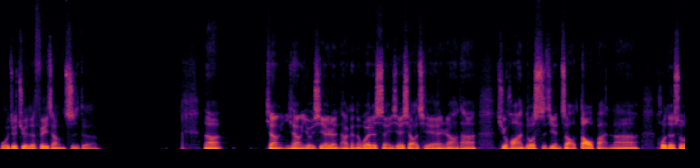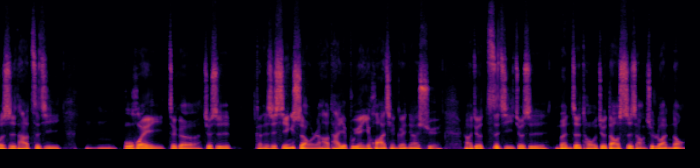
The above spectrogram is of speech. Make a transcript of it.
我就觉得非常值得。那像像有些人，他可能为了省一些小钱，然后他去花很多时间找盗版啦，或者说是他自己嗯不会这个，就是可能是新手，然后他也不愿意花钱跟人家学，然后就自己就是闷着头就到市场去乱弄，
